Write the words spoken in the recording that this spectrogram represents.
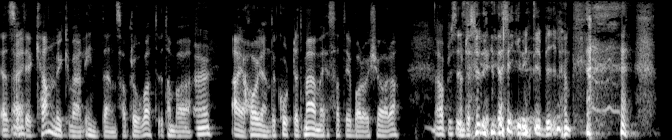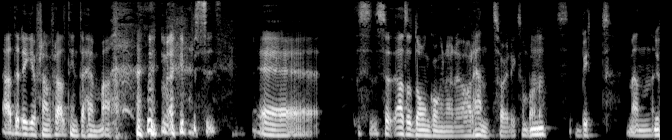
Eh, Så Nej. att jag kan mycket väl inte ens ha provat, utan bara, Nej. ah, jag har ju ändå kortet med mig så att det är bara att köra. Ja, Men precis. det skulle- Det ligger inte i bilen. ja, det ligger framförallt inte hemma. Nej, precis. Eh, så, så- alltså de gångerna det har hänt så har jag liksom bara Mm. bytt. Men det.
